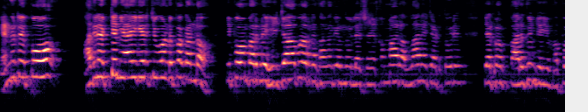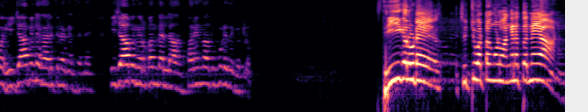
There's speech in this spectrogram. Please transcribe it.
എന്നിട്ട് ഇപ്പോ അതിനൊക്കെ ന്യായീകരിച്ചുകൊണ്ട് ഇപ്പൊ കണ്ടോ? ഇപ്പൊ അവൻ പറഞ്ഞ ഹിജാബ് പറഞ്ഞ സംഗതി ഒന്നുമില്ല ഷെയ്ഖന്മാർ അള്ളാനായിട്ട് അടുത്തവര് ചിലപ്പോൾ പലതും ചെയ്യും. അപ്പോൾ ഹിജാബിന്റെ കാര്യത്തിലൊക്കെ തന്നെ. ഹിജാബ് നിർബന്ധമല്ല പറയുന്ന അതുകൂടി ഒന്ന് കേട്ടു സ്ത്രീകളുടെ ചുറ്റുവട്ടങ്ങളും അങ്ങനെ തന്നെയാണ്.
